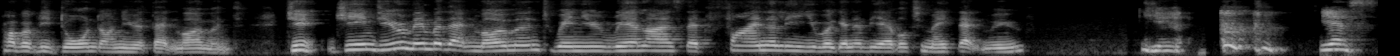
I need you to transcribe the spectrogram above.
probably dawned on you at that moment. Do you, Jean, do you remember that moment when you realized that finally you were going to be able to make that move? Yeah. yes.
